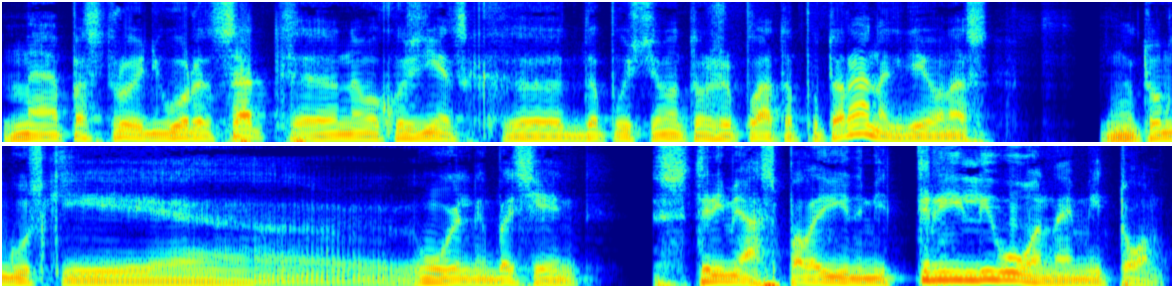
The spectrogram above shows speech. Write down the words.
э, построить город-сад э, Новокузнецк, допустим, на том же Плата Путарана, где у нас Тунгусский угольный бассейн с тремя с половинами триллионами тонн.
